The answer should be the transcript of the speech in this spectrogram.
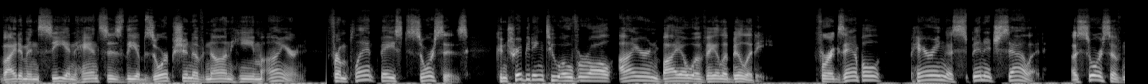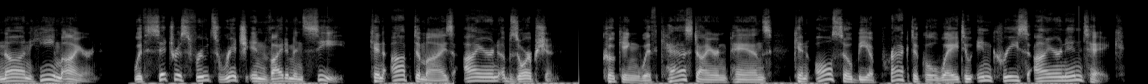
Vitamin C enhances the absorption of non heme iron from plant based sources, contributing to overall iron bioavailability. For example, pairing a spinach salad, a source of non heme iron, with citrus fruits rich in vitamin C can optimize iron absorption. Cooking with cast iron pans can also be a practical way to increase iron intake.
